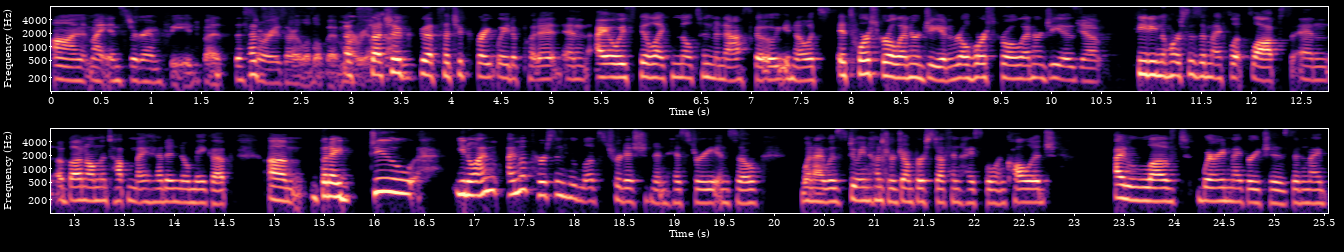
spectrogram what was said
on my Instagram feed, but the that's, stories are a little bit more that's such time. a that's such a great way to put it. And I always feel like Milton Monasco, you know, it's it's horse girl energy and real horse girl energy is yep feeding the horses in my flip flops and a bun on the top of my head and no makeup. Um, but I do, you know, I'm I'm a person who loves tradition and history, and so when I was doing hunter jumper stuff in high school and college, I loved wearing my breeches and my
